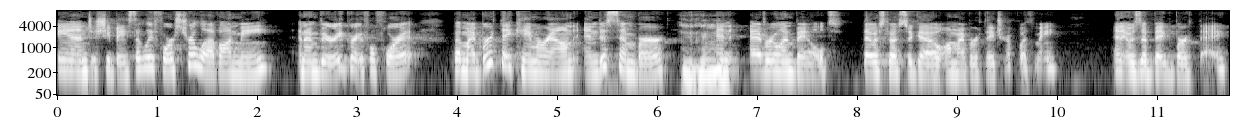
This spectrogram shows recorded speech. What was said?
And she basically forced her love on me. And I'm very grateful for it. But my birthday came around in December Mhm. and everyone bailed that was supposed to go on my birthday trip with me. And it was a big birthday.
